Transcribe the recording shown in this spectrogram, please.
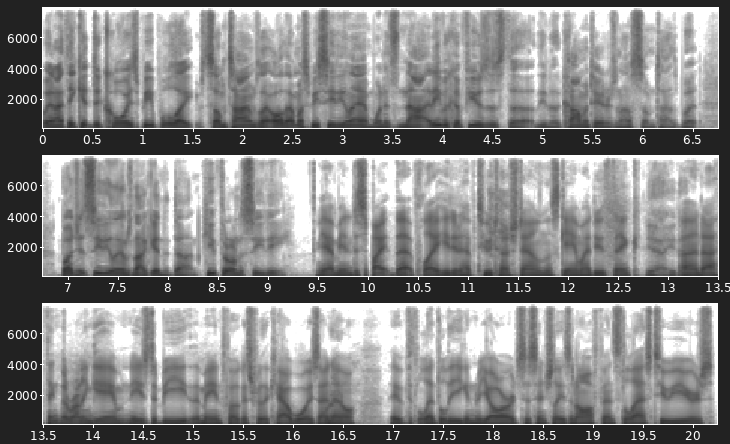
And I think it decoys people like sometimes like, oh, that must be CeeDee Lamb when it's not. It even confuses the you know the commentators and us sometimes. But budget CeeDee Lamb's not getting it done. Keep throwing the CD. Yeah, I mean, despite that play, he did have two touchdowns in this game. I do think. Yeah, he did. And I think the running game needs to be the main focus for the Cowboys. I Right. know they've led the league in yards essentially as an offense the last two years,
